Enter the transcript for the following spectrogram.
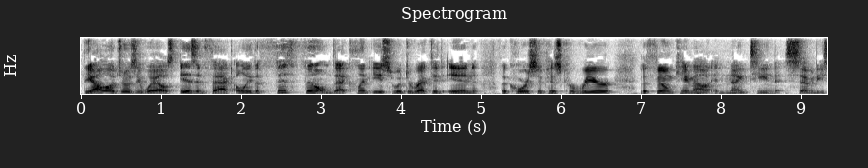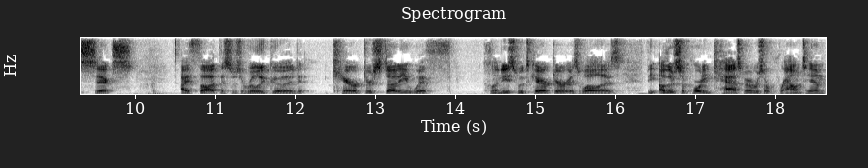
The Outlaw Josey Wales is, in fact, only the fifth film that Clint Eastwood directed in the course of his career. The film came out in 1976. I thought this was a really good character study with Clint Eastwood's character as well as the other supporting cast members around him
